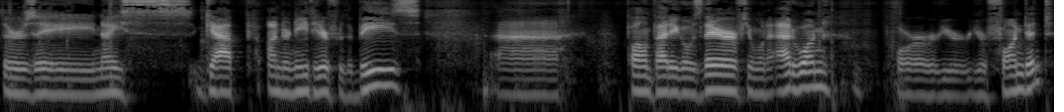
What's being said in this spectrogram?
There's a nice gap underneath here for the bees. Uh, pollen patty goes there if you want to add one or your, your fondant.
